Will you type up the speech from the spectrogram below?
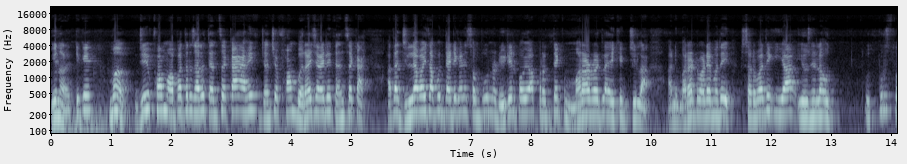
येणार आहे ठीक आहे? मग जे फॉर्म अपात्र झालं त्यांचं काय आहे? ज्यांचे फॉर्म भरायचे राहिले त्यांचं काय? आता जिल्ह्यावाईज आपण त्या ठिकाणी संपूर्ण डिटेल पाहूया. प्रत्येक मराठवाड्यातला एक एक जिल्हा आणि मराठवाड्यामध्ये सर्वाधिक या योजनेला उत् उत्कृष्ट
